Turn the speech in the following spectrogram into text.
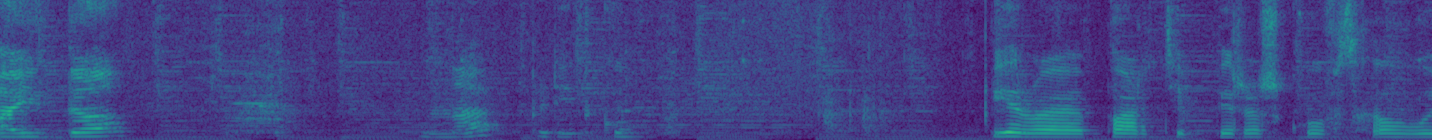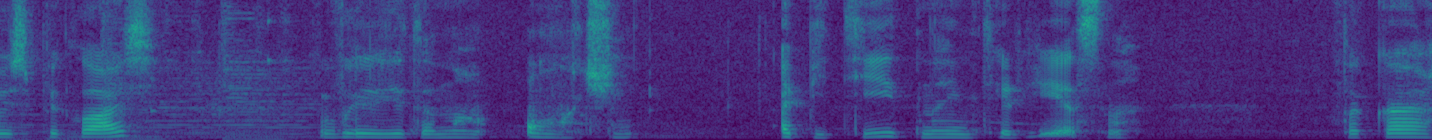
Айда на плитку. Первая партия пирожков с халвой испеклась. Выглядит она очень аппетитно, интересно. Такая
